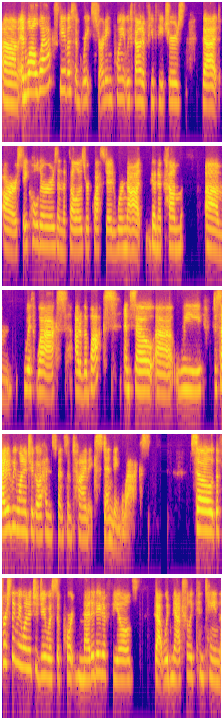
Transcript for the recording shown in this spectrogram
Um, and while WAX gave us a great starting point, we found a few features that our stakeholders and the fellows requested were not going to come um, with WAX out of the box. And so uh, we decided we wanted to go ahead and spend some time extending WAX. So the first thing we wanted to do was support metadata fields that would naturally contain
